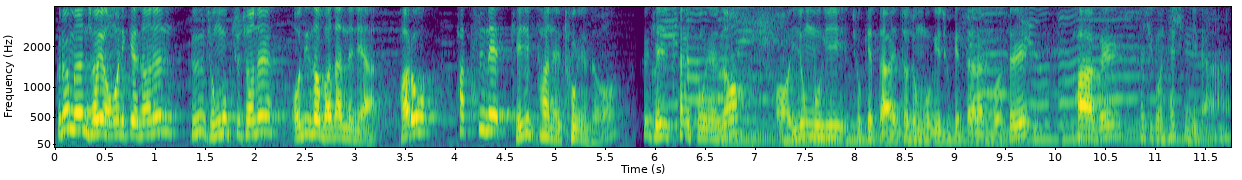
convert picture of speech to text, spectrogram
그러면 저희 어머니께서는 그 종목 추천을 어디서 받았느냐? 바로 팍스넷 게시판을 통해서 그 게시판을 통해서 어, 이 종목이 좋겠다, 저 종목이 좋겠다라는 것을 파악을 하시곤 했습니다.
